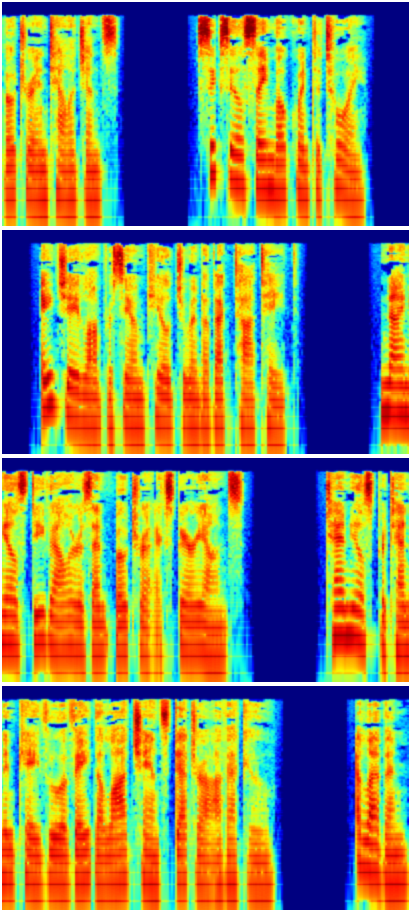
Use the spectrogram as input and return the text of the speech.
votre intelligence. 6. Ils se moquent de toi. AJ l'impression qu'il joint avec ta tête. 9. Ils dévalorisent votre expérience. 10. Ils pretendent que vous avez de la chance d'être avec eux. 11.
